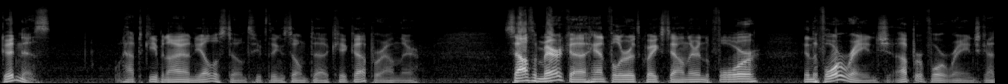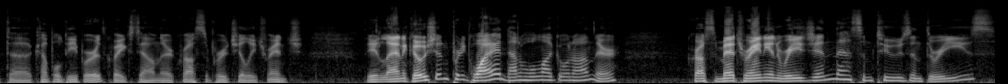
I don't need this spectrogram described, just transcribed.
Goodness. We'll have to keep an eye on Yellowstone, see if things don't uh, kick up around there. South America, a handful of earthquakes down there in the four in the four range, upper four range. Got uh, a couple deeper earthquakes down there across the Peru Chile Trench. The Atlantic Ocean, pretty quiet, not a whole lot going on there. Across the Mediterranean region, uh, some twos and threes.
